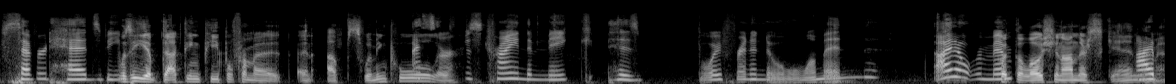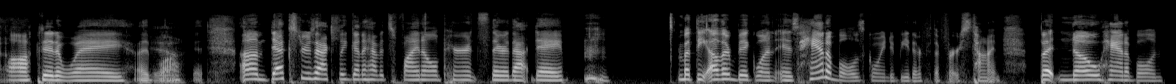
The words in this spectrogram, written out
severed heads being. Was he abducting people from a an, a swimming pool, or was trying to make his boyfriend into a woman. I don't remember. Put the lotion on their skin. I man. blocked it away. I Yeah. blocked it. Um, Dexter's actually going to have its final appearance there that day. but the other big one is Hannibal is going to be there for the first time, but no Hannibal, and,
